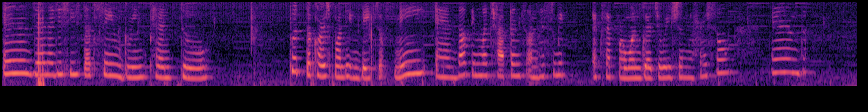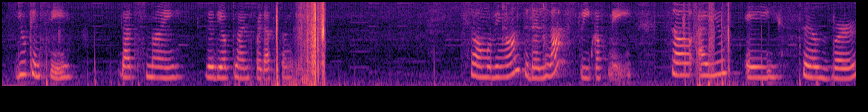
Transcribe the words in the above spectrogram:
and then I just use that same green pen to put the corresponding dates of May and nothing much happens on this week except for one graduation rehearsal and you can see that's my video plan for that Sunday. So moving on to the last week of May. So I used a silver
